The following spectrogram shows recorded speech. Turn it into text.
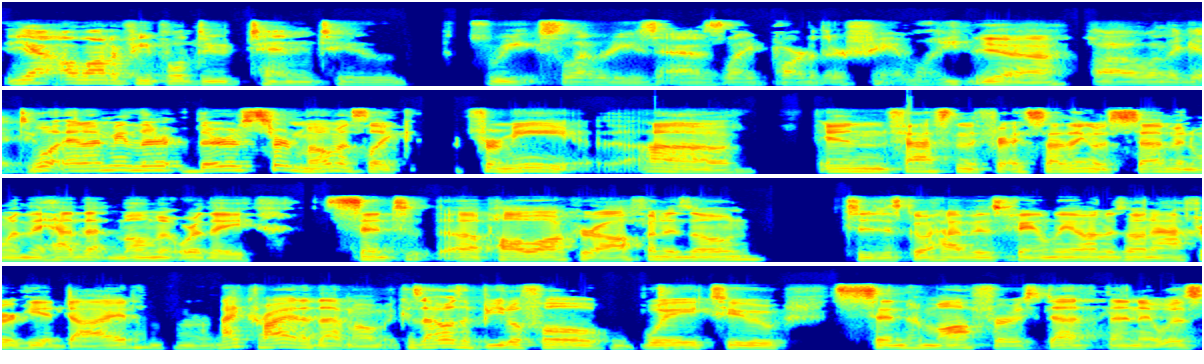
yeah, a lot of people do tend to treat celebrities as like part of their family Yeah. uh, when they get to Well, and I mean, there there's certain moments like for me, uh, in Fast and the Furious, I think it was seven when they had that moment where they sent uh, Paul Walker off on his own to just go have his family on his own after he had died. Mhm. I cried at that moment because that was a beautiful way to send him off for his death, and it was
